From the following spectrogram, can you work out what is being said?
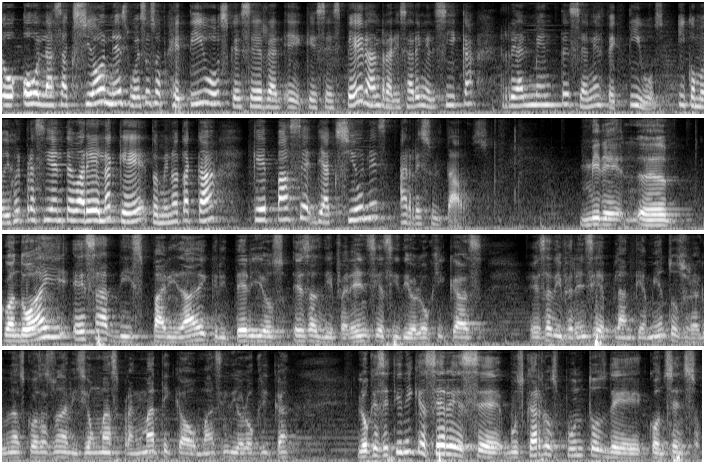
o, las acciones o esos objetivos que se, eh, que se esperan realizar en el SICA realmente sean efectivos. Y como dijo el presidente Varela, que tomé nota acá, que pase de acciones a resultados. Mire, eh, cuando hay esa disparidad de criterios, esas diferencias ideológicas, esa diferencia de planteamientos sobre algunas cosas, una visión más pragmática o más ideológica, lo que se tiene que hacer es eh, buscar los puntos de consenso.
